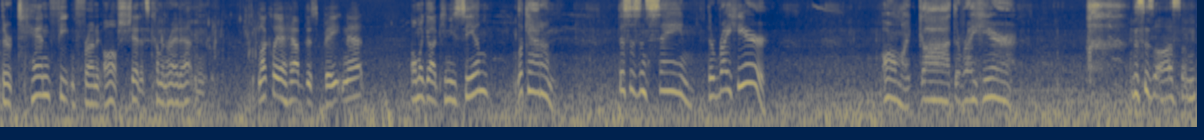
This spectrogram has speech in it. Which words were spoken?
they're 10 feet in front of, oh shit, it's coming right at me. Luckily I have this bait net. Oh my God, can you see them? Look at them. This is insane. They're right here. Oh my God, they're right here. this is awesome.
